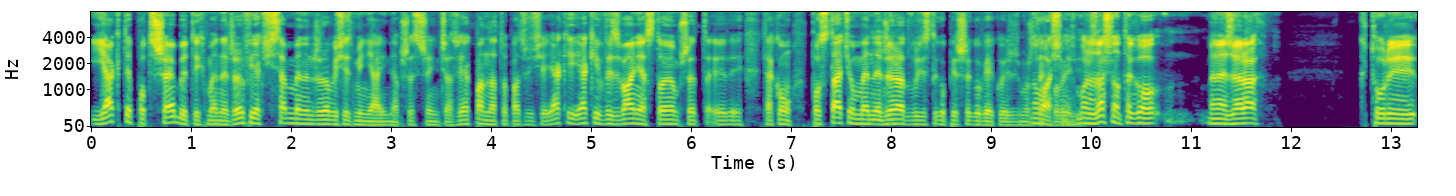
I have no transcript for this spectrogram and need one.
jak te potrzeby tych menedżerów, jak ci sami menedżerowie się zmieniali na przestrzeni czasu? Jak pan na to patrzycie? Jakie, jakie wyzwania stoją przed y, taką postacią menedżera XXI mhm. wieku, jeżeli można no tak właśnie, powiedzieć? Może zacznę od tego menedżera, który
